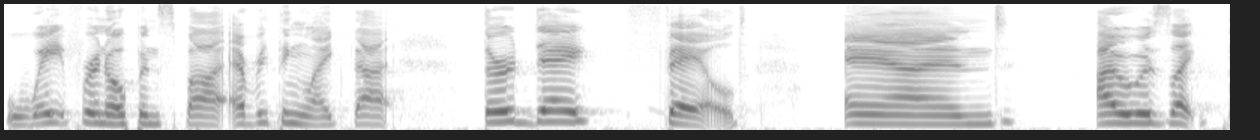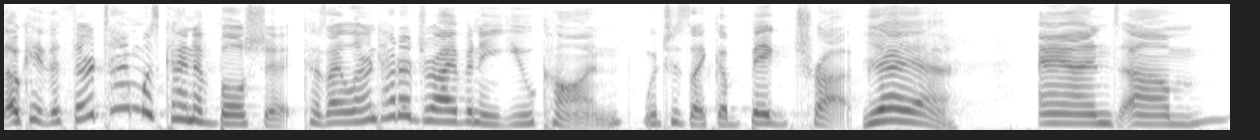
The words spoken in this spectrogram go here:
wait for an open spot, everything like that. Third day, failed. And I was like, okay, the third time was kind of bullshit because I learned how to drive in a Yukon, which is like a big truck. Yeah. Yeah. And um,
